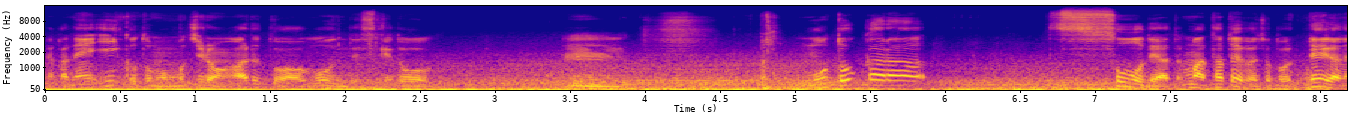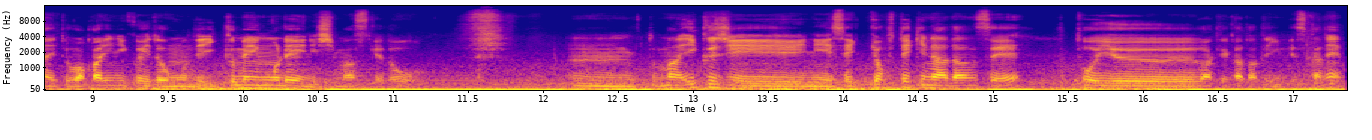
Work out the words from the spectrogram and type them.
なんかね、いいことももちろんあるとは思うんですけど、うん、元からそうであった。まあ、例えばちょっと例がないと分かりにくいと思うんで、イクメンを例にしますけど、うんと、まあ、育児に積極的な男性という分け方でいいんですかね。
